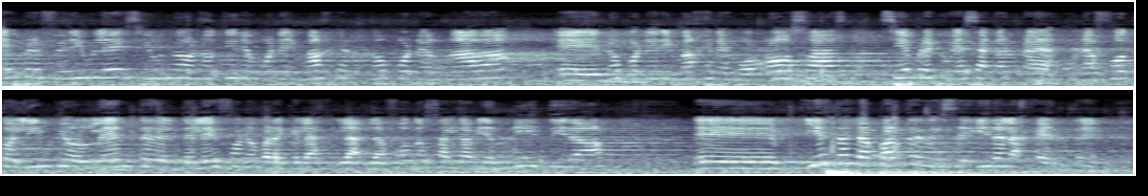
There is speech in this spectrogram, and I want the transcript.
Es preferible, si uno no tiene buena imagen, no poner nada, eh, no poner imágenes borrosas. Siempre que voy a sacar una, foto, limpio el lente del teléfono para que la, foto salga bien nítida. Eh, y esta es la parte de seguir a la gente.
